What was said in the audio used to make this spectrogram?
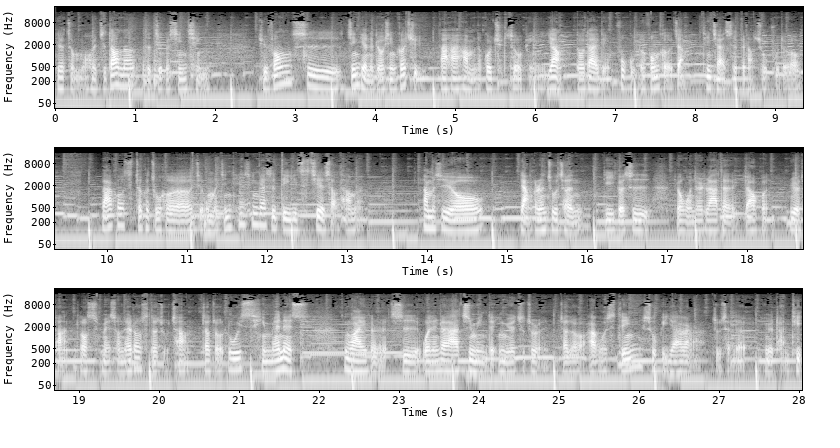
又怎么会知道呢的这个心情。曲风是经典的流行歌曲，但和他们的过去的作品一样，都带一点复古的风格，这样听起来是非常舒服的哦。拉克斯这个组合，我们今天应该是第一次介绍他们，他们是由。两个人组成，第一个是由委内瑞拉的摇滚乐团 Los Mesoneros 的主唱叫做 Luis Jimenez，另外一个人是委内瑞拉知名的音乐制作人叫做 Agustin Subiaga 组成的音乐团体。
